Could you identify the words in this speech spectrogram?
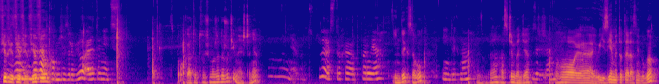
Fiu, fiu, fiu, mi się zrobiło, ale to nic. Spoko, a to coś może dorzucimy jeszcze, nie? No nie wiem, zaraz trochę odparuję. Indyk znowu? Indyk, no, Dobra, a z czym będzie? z ryżem. Ojej, i zjemy to teraz niedługo?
